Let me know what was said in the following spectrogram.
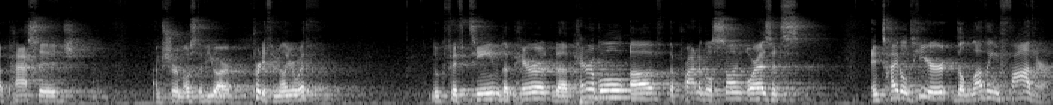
a passage I'm sure most of you are pretty familiar with. Luke 15, the, par- the parable of the prodigal son, or as it's entitled here, the loving father.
